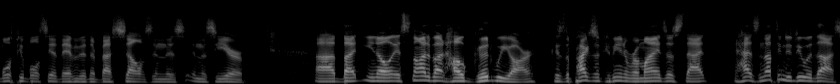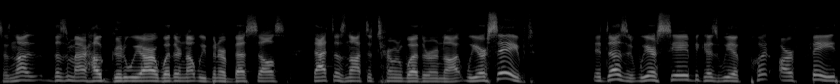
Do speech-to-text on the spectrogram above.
most people say they haven't been their best selves in this in this year. Uh, but you know, it's not about how good we are, because the practice of communion reminds us that it has nothing to do with us. It not, doesn't matter how good we are, whether or not we've been our best selves. That does not determine whether or not we are saved. It doesn't. We are saved because we have put our faith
